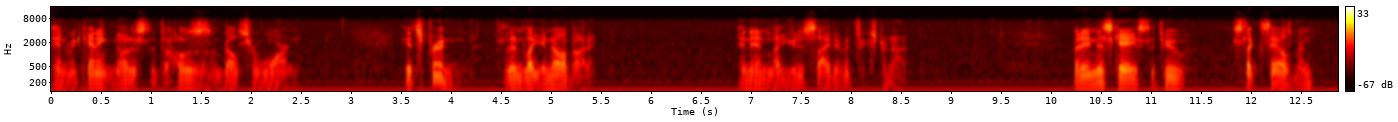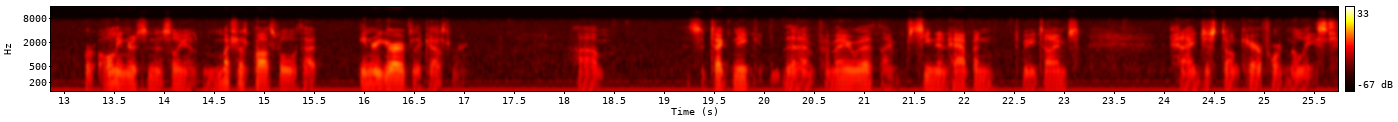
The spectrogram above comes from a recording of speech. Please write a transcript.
and a mechanic noticed that the hoses and belts are worn, it's prudent for them to let you know about it and then let you decide if it's fixed or not. But in this case, the two slick salesmen we're only interested in selling as much as possible without in regard to the customer. Um, it's a technique that I'm familiar with. I've seen it happen too many times, and I just don't care for it in the least.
